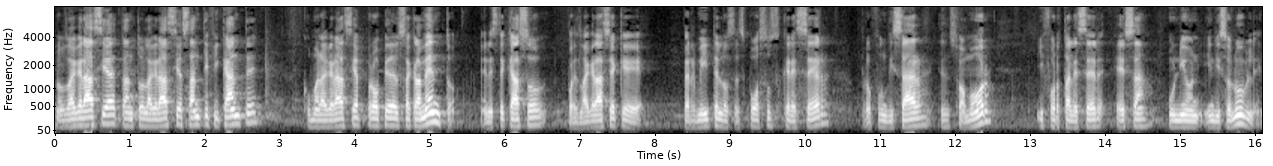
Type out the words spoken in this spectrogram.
Nos da gracia, tanto la gracia santificante como la gracia propia del sacramento. En este caso, pues la gracia que permite a los esposos crecer, profundizar en su amor y fortalecer esa unión indisoluble.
